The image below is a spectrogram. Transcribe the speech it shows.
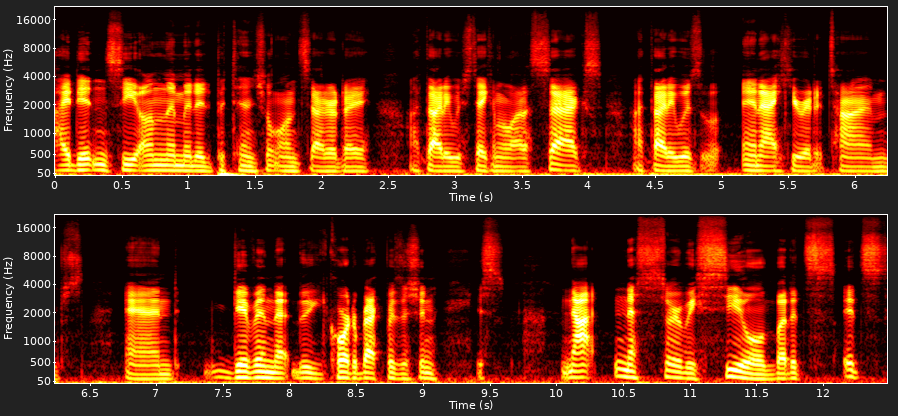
I didn't see unlimited potential on Saturday. I thought he was taking a lot of sacks. I thought he was uh, inaccurate at times. And given that the quarterback position is not necessarily sealed, but it's it's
